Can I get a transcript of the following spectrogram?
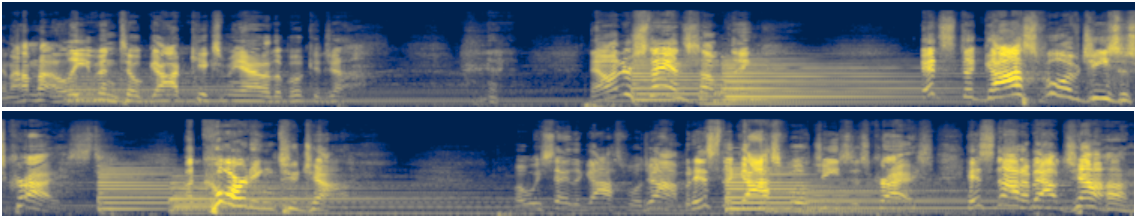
And I'm not leaving until God kicks me out of the book of John. now, understand something. It's the gospel of Jesus Christ, according to John. But we say the gospel of John, but it's the gospel of Jesus Christ. It's not about John,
